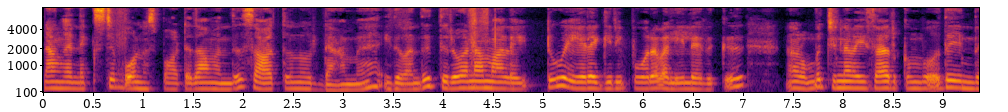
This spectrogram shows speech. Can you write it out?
நாங்கள் நெக்ஸ்ட்டு போன ஸ்பாட்டு தான் வந்து சாத்தனூர் டேமு இது வந்து திருவண்ணாமலை டு ஏலகிரி போகிற வழியில் இருக்குது நான் ரொம்ப சின்ன வயசாக இருக்கும்போது இந்த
